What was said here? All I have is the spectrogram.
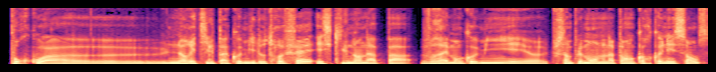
pourquoi n'aurait-il pas commis d'autres faits? Est-ce qu'il n'en a pas vraiment commis et tout simplement on n'en a pas encore connaissance?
